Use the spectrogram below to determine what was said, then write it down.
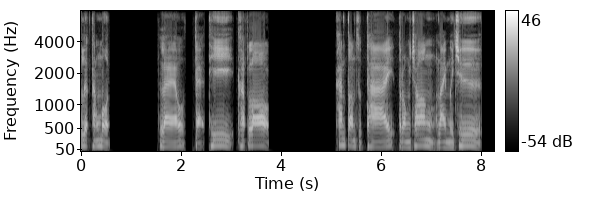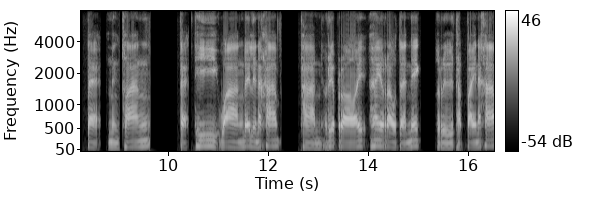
เลือกทั้งหมด แล้วแตะที่คัดลอก ขั้นตอนสุดท้ายตรงช่องลายมือชื่อ แตะหนึ่งครั้ง แตะที่วางได้เลยนะครับ ผ่านเรียบร้อยให้เราแต่ next หรือถัดไปนะครับ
